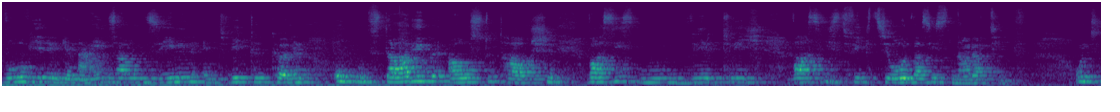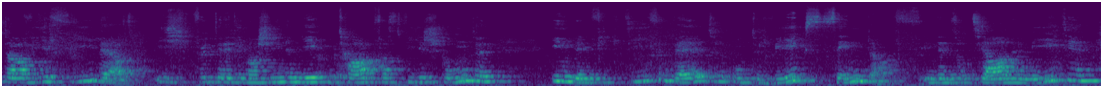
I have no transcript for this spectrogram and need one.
wo wir den gemeinsamen Sinn entwickeln können, um uns darüber auszutauschen, was ist nun wirklich was ist Fiktion, was ist Narrativ. Und da wir viele, also ich füttere die Maschinen jeden Tag fast vier Stunden, in den fiktiven Welten unterwegs sind, in den sozialen Medien,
